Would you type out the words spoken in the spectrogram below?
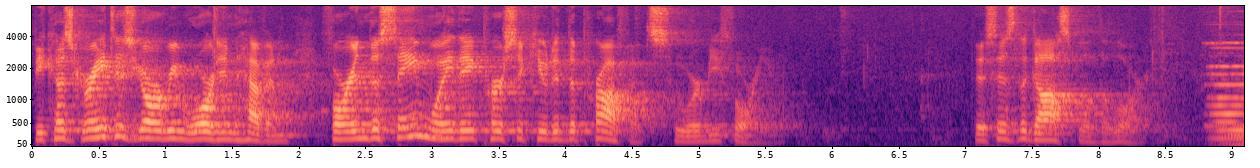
because great is your reward in heaven, for in the same way they persecuted the prophets who were before you. This is the gospel of the Lord.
